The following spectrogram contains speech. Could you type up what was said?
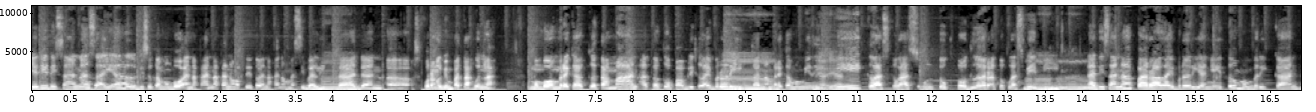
jadi di sana saya lebih suka membawa anak-anak karena waktu itu anak-anak masih balita hmm. dan uh, kurang lebih empat tahun lah membawa mereka ke taman atau ke public library hmm. karena mereka memiliki kelas-kelas ya, ya. untuk toddler atau kelas baby. Hmm, hmm. Nah, di sana para librariannya itu memberikan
